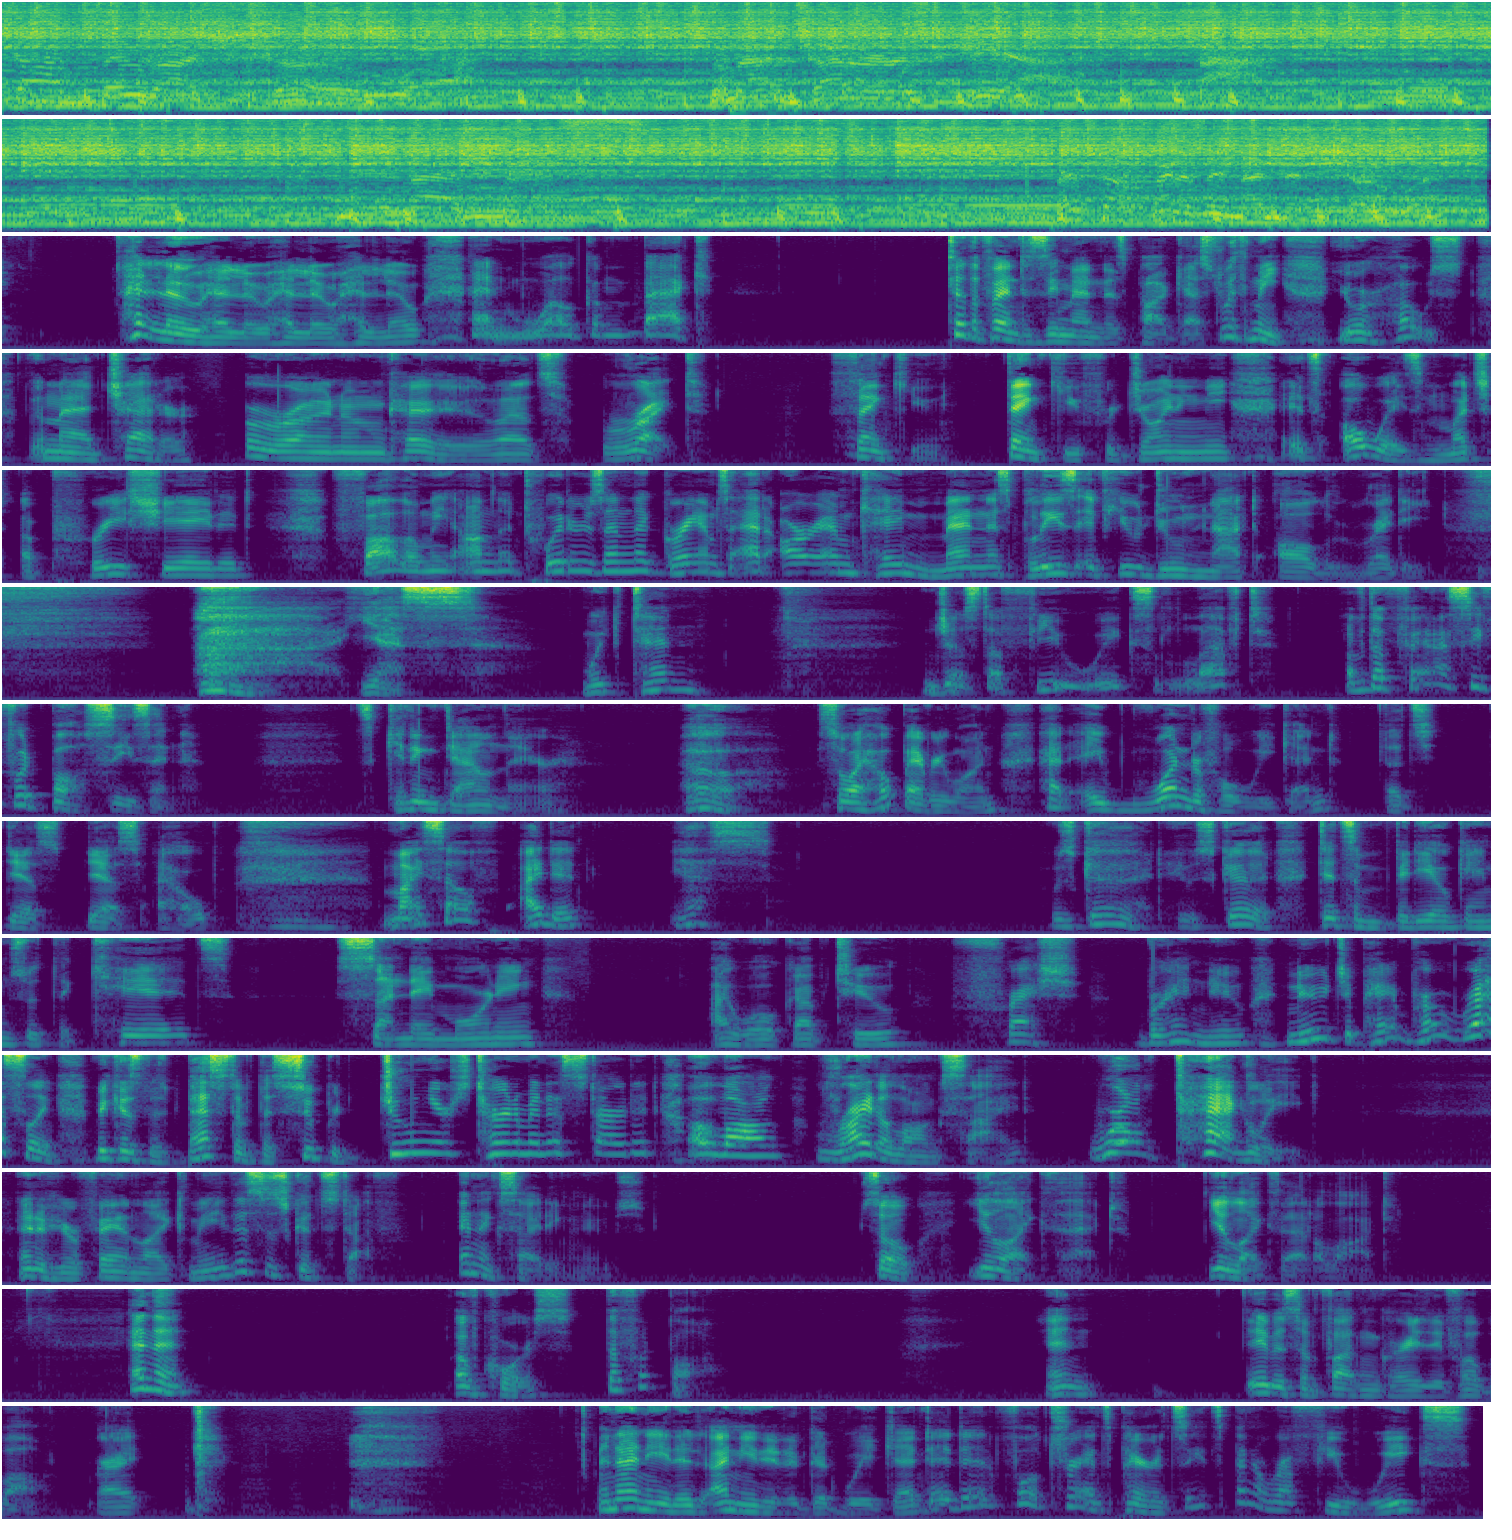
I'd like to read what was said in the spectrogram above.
To the Fantasy Madness Show. Hello, hello, hello, hello, and welcome back to the Fantasy Madness Podcast with me, your host, the Mad Chatter, Ryan MK. That's right. Thank you. Thank you for joining me. It's always much appreciated. Follow me on the Twitters and the Grams at RMK Madness, please, if you do not already. Ah, yes. Week 10. Just a few weeks left of the fantasy football season. It's getting down there. Oh, so I hope everyone had a wonderful weekend. That's yes, yes, I hope. Myself, I did. Yes. Was good. It was good. Did some video games with the kids. Sunday morning, I woke up to fresh, brand new New Japan Pro Wrestling because the best of the Super Juniors tournament has started along right alongside World Tag League. And if you're a fan like me, this is good stuff and exciting news. So you like that. You like that a lot. And then, of course, the football. And it was some fucking crazy football, right? and I needed I needed a good weekend. I did full transparency. It's been a rough few weeks.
